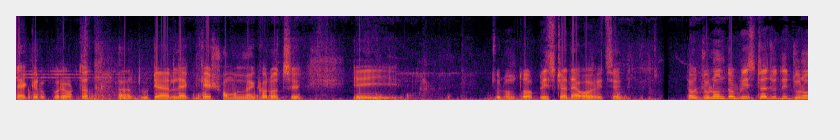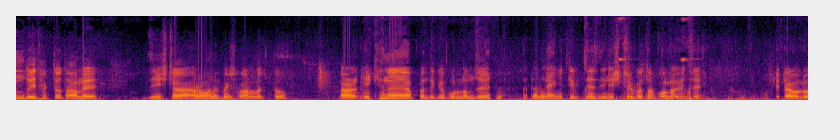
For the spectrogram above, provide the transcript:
লেকের উপরে, অর্থাৎ দুটা লেককে সমন্বয় করে হচ্ছে এই ঝুলন্ত ব্রিজটা দেওয়া হয়েছে। তো ঝুলন্ত ব্রিজটা যদি ঝুলন্তই থাকতো তাহলে জিনিসটা আরও অনেক বেশি ভালো লাগতো। আর এখানে আপনাদেরকে বললাম যে নেগেটিভ যে জিনিসটার কথা বলা হয়েছে, সেটা হলো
